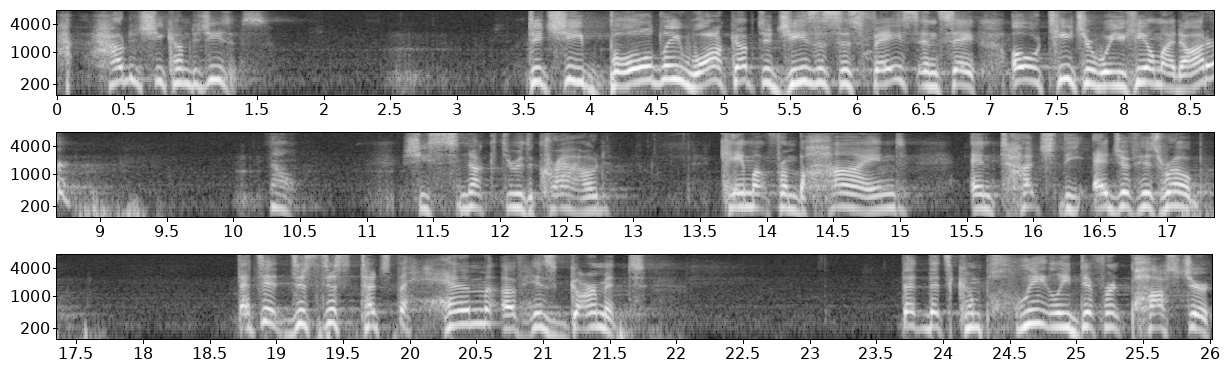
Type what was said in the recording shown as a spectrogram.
H- how did she come to Jesus? Did she boldly walk up to Jesus' face and say, Oh, teacher, will you heal my daughter? No. She snuck through the crowd, came up from behind, and touched the edge of his robe. That's it. Just, just touch the hem of his garment. That, that's completely different posture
